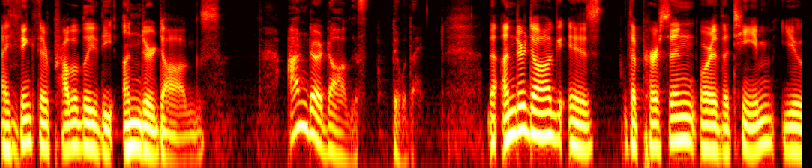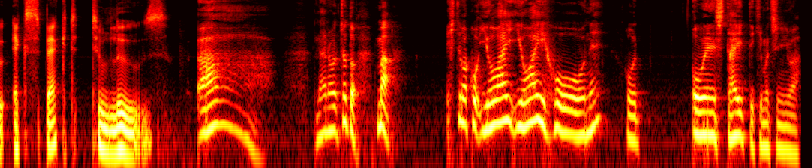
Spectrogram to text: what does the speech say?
I think they're probably the underdogs. アンダードッグスってことだよ。 The underdog is the person or the team you expect to lose. なるほど。ちょっと、まあ、人はこう、弱い、弱い方をね、こう、応援したいって気持ちには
